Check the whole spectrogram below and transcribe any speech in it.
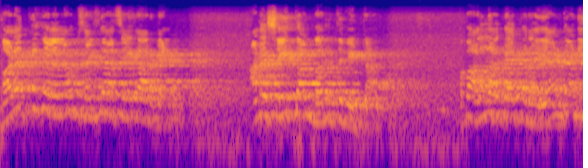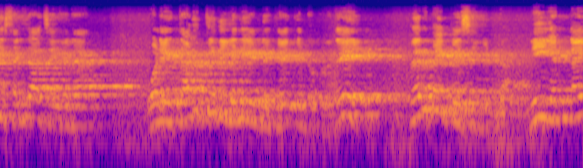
வழக்குகள் எல்லாம் சஜிதா செய்தார்கள். ஆனால் செய்தான் மறுத்து விட்டான். அப்போ அல்லாஹ் கேட்கிறான் ஏன்டா நீ சஜிதா செய்கிற உன்னை தடுத்தது எது என்று கேட்கின்ற பொழுது பெருமை பேசிவிட்டார் நீ என்னை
